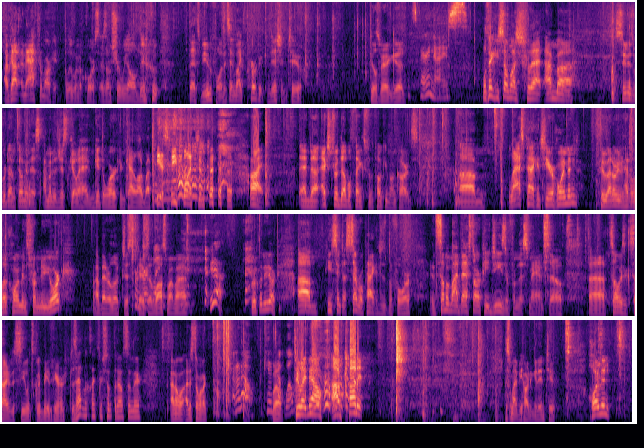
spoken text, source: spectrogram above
I've got an aftermarket blue one, of course, as I'm sure we all do. That's beautiful, and it's in like perfect condition too. Feels very good. It's very nice. Well, thank you so much for that. I'm uh, as soon as we're done filming this, I'm gonna just go ahead and get to work and catalog my PSP collection. All right, and uh, extra double thanks for the Pokemon cards. Um, last package here, Hoyman, who I don't even have to look. Hoyman's from New York. I better look just in From case I've lost my mind. yeah, Brooklyn, New York. Um, he sent us several packages before, And some of my best RPGs are from this man, so uh, it's always exciting to see what's going to be in here. Does that look like there's something else in there? I don't. I just don't want to. I don't know. I can't Well, tell. Well, too late now. I've cut it. This might be hard to get into. Hoyman,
